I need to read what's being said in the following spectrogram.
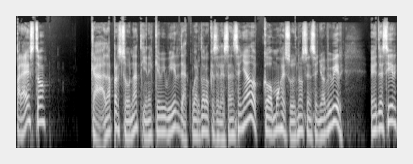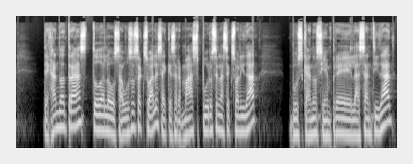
Para esto, cada persona tiene que vivir de acuerdo a lo que se les ha enseñado, como Jesús nos enseñó a vivir. Es decir, dejando atrás todos los abusos sexuales, hay que ser más puros en la sexualidad, buscando siempre la santidad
